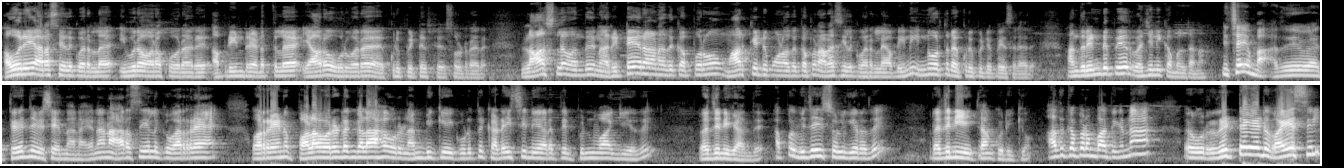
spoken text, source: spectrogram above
அவரே அரசியலுக்கு வரல இவரா வர போறாரு அப்படின்ற இடத்துல யாரோ ஒருவரை குறிப்பிட்டு சொ- சொல்றாரு. லாஸ்ட்ல வந்து நான் ரிட்டையர் ஆனதுக்கப்புறம் மார்க்கெட்டு போனதுக்கப்புறம் அரசியலுக்கு வரல அப்படின்னு இன்னொருத்தரை குறிப்பிட்டு பேசுறாரு. அந்த ரெண்டு பேர் ரஜினி கமல் தானா நிச்சயமா அது தெரிஞ்ச விஷயம் தானே. ஏன்னா நான் அரசியலுக்கு வர்றேன் வர்றேன்னு பல வருடங்களாக ஒரு நம்பிக்கையை கொடுத்து கடைசி நேரத்தில் பின்வாங்கியது ரஜினிகாந்த். அப்போ விஜய் சொல்கிறது ரஜினியை தான் குறிக்கும். அதுக்கப்புறம் பார்த்திங்கன்னா ஒரு ரிட்டையர்டு வயசில்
